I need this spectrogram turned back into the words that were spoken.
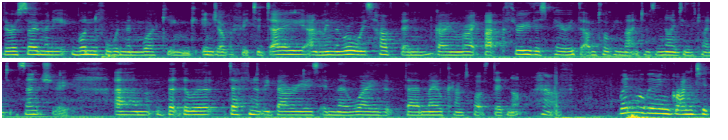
there are so many wonderful women working in geography today. I mean, there always have been going right back through this period that I'm talking about in terms of the 19th and 20th century. Um, but there were definitely barriers in their way that their male counterparts did not have. When were women granted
